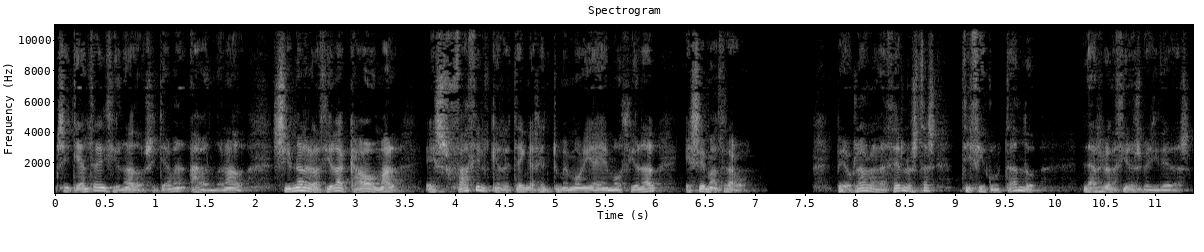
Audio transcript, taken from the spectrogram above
Si te han traicionado, si te han abandonado, si una relación ha acabado mal, es fácil que retengas en tu memoria emocional ese maltrago. Pero claro, al hacerlo estás dificultando las relaciones venideras,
